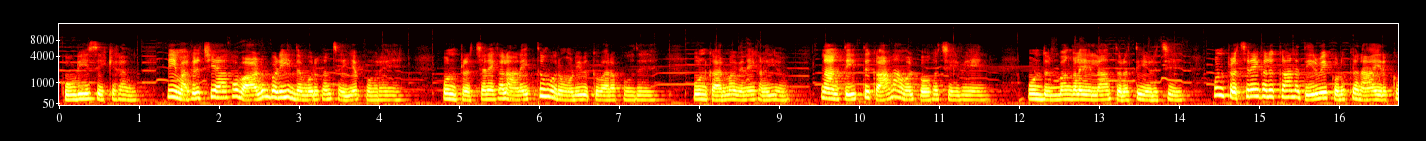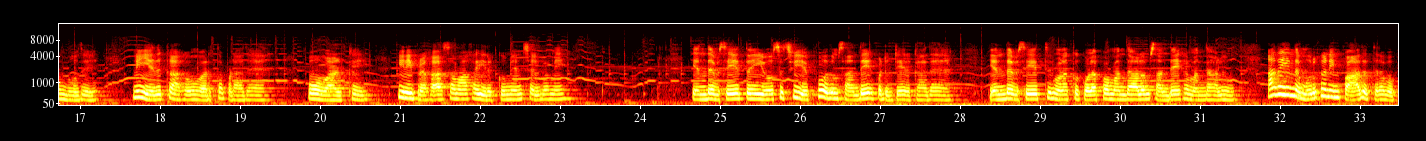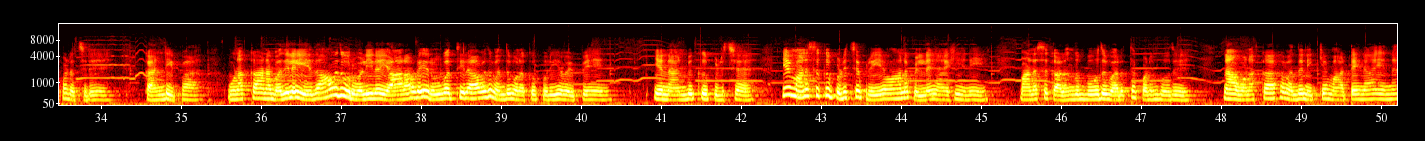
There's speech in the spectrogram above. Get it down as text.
கூடிய சீக்கிரம் நீ மகிழ்ச்சியாக வாழும்படி இந்த முருகன் செய்ய போகிறேன் உன் பிரச்சனைகள் அனைத்தும் ஒரு முடிவுக்கு வரப்போகுது. உன் கர்ம வினைகளையும் நான் தீர்த்து காணாமல் போகச் செய்வேன். உன் துன்பங்களை எல்லாம் துரத்தி அடித்து உன் பிரச்சனைகளுக்கான தீர்வை கொடுக்க நான் இருக்கும்போது நீ எதுக்காகவும் வருத்தப்படாத. உன் வாழ்க்கை இனி பிரகாசமாக இருக்கும் என் செல்வமே. எந்த விஷயத்தையும் யோசிச்சு எப்போதும் சந்தேகப்பட்டுக்கிட்டே இருக்காத. எந்த விஷயத்தில் உனக்கு குழப்பம் வந்தாலும் சந்தேகம் வந்தாலும் அதை இந்த முருகனின் பாதத்தில் ஒப்படைச்சிடு. கண்டிப்பா உனக்கான பதிலை ஏதாவது ஒரு வழியில யாராவுடைய ரூபத்திலாவது வந்து உனக்கு புரிய வைப்பேன். என் அன்புக்கு பிடிச்ச என் மனசுக்கு பிடிச்ச பிரியமான பிள்ளையாகிய நீ மனசு கலங்கும் போது வருத்தப்படும் போது நான் உனக்காக வந்து நிற்க மாட்டேனா என்ன?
